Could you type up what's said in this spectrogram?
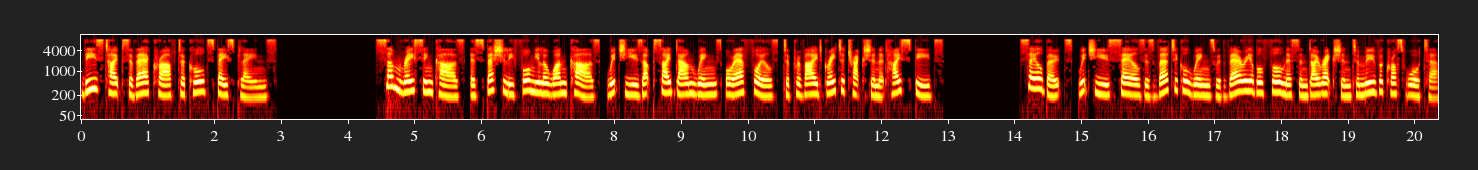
These types of aircraft are called spaceplanes. Some racing cars, especially Formula One cars, which use upside-down wings or airfoils to provide greater traction at high speeds, Sailboats, which use sails as vertical wings with variable fullness and direction to move across water.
